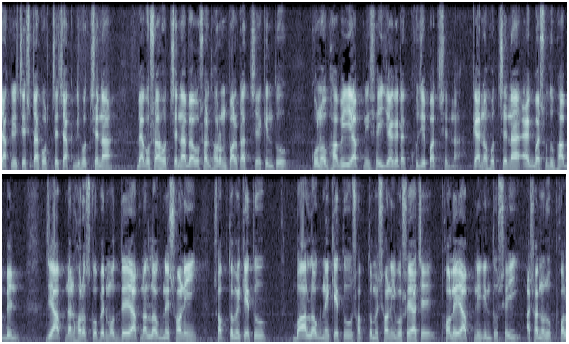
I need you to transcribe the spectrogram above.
চাকরির চেষ্টা করছে, চাকরি হচ্ছে না, ব্যবসা হচ্ছে না, ব্যবসার ধরন পাল্টাচ্ছে, কিন্তু কোনোভাবেই আপনি সেই জায়গাটা খুঁজে পাচ্ছেন না। কেন হচ্ছে না? একবার শুধু ভাববেন যে আপনার হরস্কোপের মধ্যে আপনার লগ্নে শনি, সপ্তমে কেতু বা লগ্নে কেতু, সপ্তমে শনি বসে আছে, ফলে আপনি কিন্তু সেই আশানুরূপ ফল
